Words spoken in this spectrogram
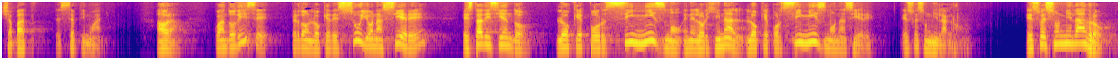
Shabbat, del séptimo año. Ahora, cuando dice, perdón, lo que de suyo naciere, está diciendo lo que por sí mismo, en el original, lo que por sí mismo naciere. Eso es un milagro. Eso es un milagro.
